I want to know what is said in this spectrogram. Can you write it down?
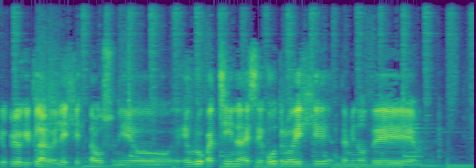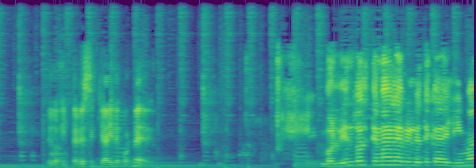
yo creo que, claro, el eje Estados Unidos, Europa-China, ese es otro eje en términos de, de los intereses que hay de por medio. Volviendo al tema de la Biblioteca de Lima,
